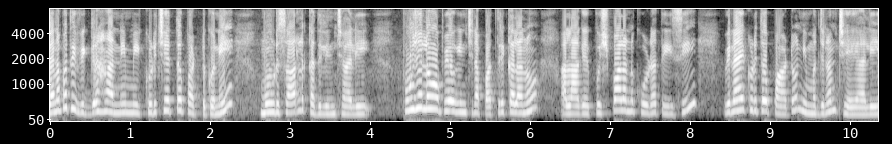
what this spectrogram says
గణపతి విగ్రహాన్ని మీ కుడి చేత్తో పట్టుకొని మూడుసార్లు కదిలించాలి. పూజలో ఉపయోగించిన పత్రికలను అలాగే పుష్పాలను కూడా తీసి వినాయకుడితో పాటు నిమజ్జనం చేయాలి.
